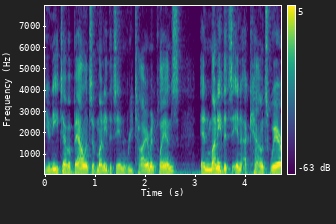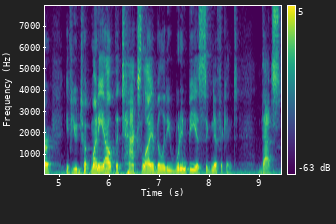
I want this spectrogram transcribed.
you need to have a balance of money that's in retirement plans and money that's in accounts where if you took money out, the tax liability wouldn't be as significant. That's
